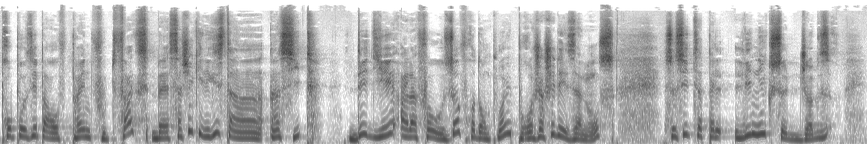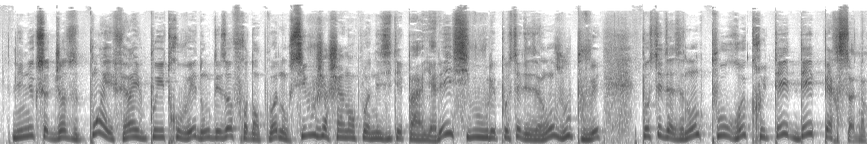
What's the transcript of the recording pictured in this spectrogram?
proposé par Open Food Facts. Ben, sachez qu'il existe un, un site dédié à la fois aux offres d'emploi et pour rechercher des annonces. Ce site s'appelle Linux Jobs linuxjobs.fr et vous pouvez trouver donc des offres d'emploi. Donc si vous cherchez un emploi, n'hésitez pas à y aller. Si vous voulez poster des annonces, vous pouvez poster des annonces pour recruter des personnes.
